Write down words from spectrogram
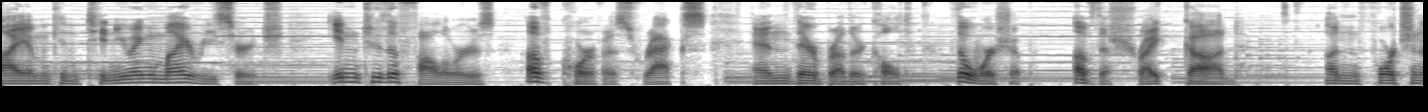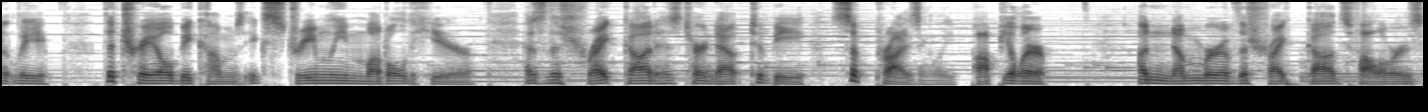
I am continuing my research into the followers of Corvus-Wrax and their brother cult, the worship of the Shrike God. Unfortunately, the trail becomes extremely muddled here, as the Shrike God has turned out to be surprisingly popular. A number of the Shrike God's followers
